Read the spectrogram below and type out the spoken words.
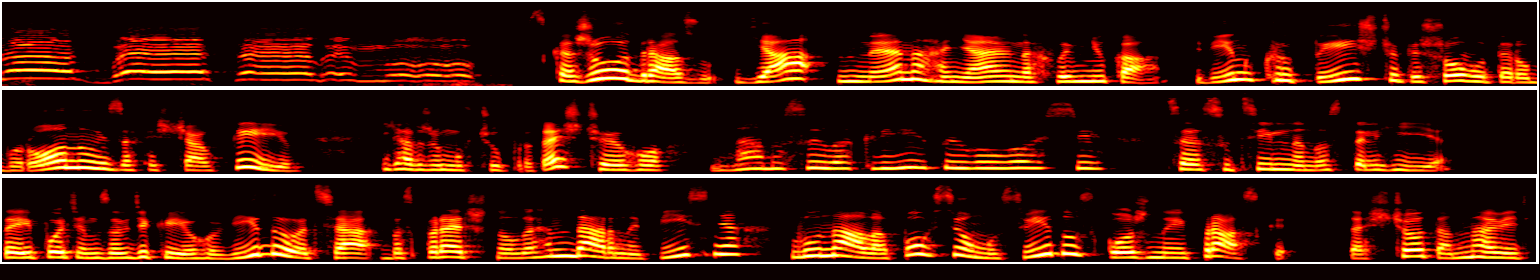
розвеселимо. Скажу одразу: я не наганяю на Хливнюка. Він крутий, що пішов у тероборону і захищав Київ. Я вже мовчу про те, що його вона носила квіти в волосі. Це суцільна ностальгія. Та й потім, завдяки його відео, ця безперечно легендарна пісня лунала по всьому світу з кожної праски. Та що там навіть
